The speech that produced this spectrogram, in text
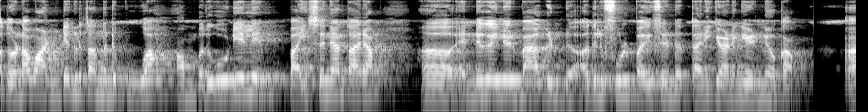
അതുകൊണ്ട് ആ വണ്ടി അങ്ങോട്ട് തന്നിട്ട് പോവാ. അമ്പത് കോടിയല്ലേ? പൈസ ഞാൻ തരാം. എന്റെ കയ്യിലൊരു ബാഗ് ഉണ്ട്. അതിൽ ഫുൾ പൈസ ഉണ്ട്. തനിക്ക് വേണമെങ്കിൽ എണ്ണി നോക്കാം. ആ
